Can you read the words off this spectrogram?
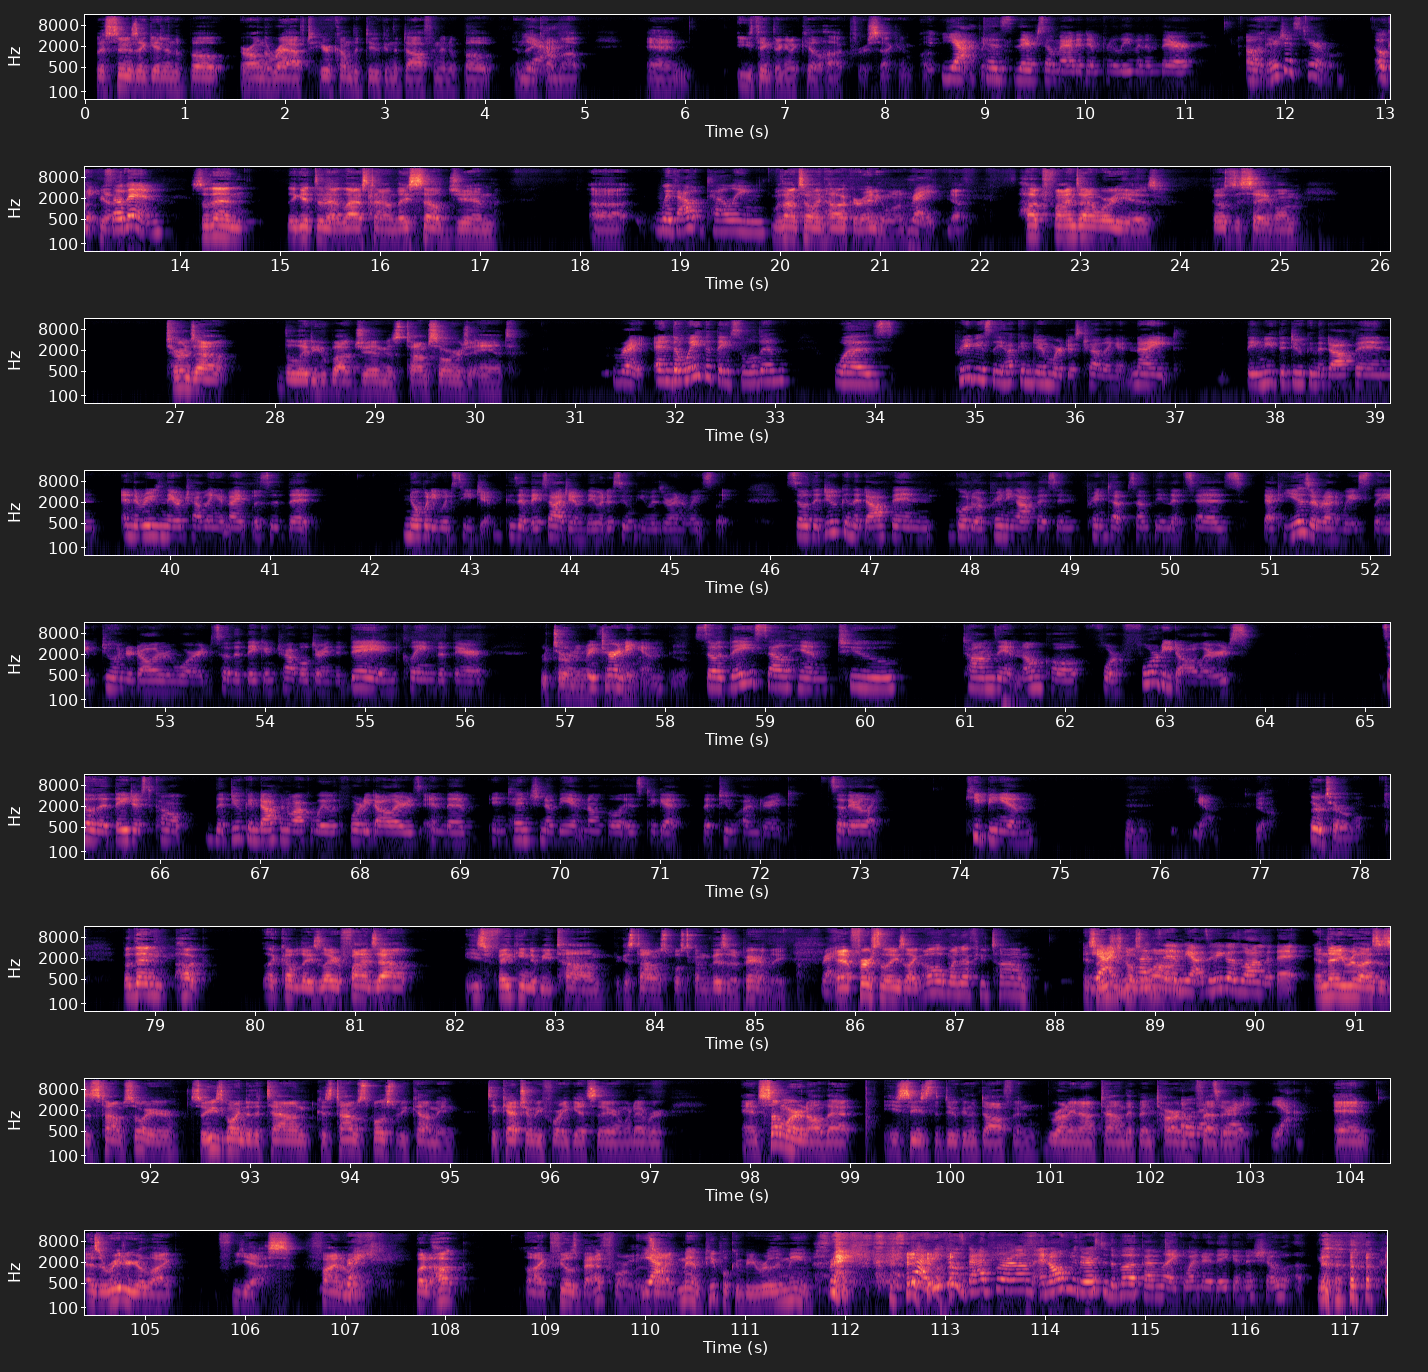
but as soon as they get in the boat or on the raft, here come the Duke and the Dauphin in a boat, and they Yeah. come up, and you think they're gonna kill Huck for a second, but Yeah, because they're so mad at him for leaving him there. Oh, they're just terrible. Okay, Yeah. so then So then they get to that last town. They sell Jim uh, without telling, without telling Huck or anyone. right? Huck finds out where he is, goes to save him. Turns out the lady who bought Jim is Tom Sawyer's aunt. Right. And the way that they sold him was previously Huck and Jim were just traveling at night. They meet the Duke and the Dauphin, and the reason they were traveling at night was that nobody would see Jim, because if they saw Jim, they would assume he was a runaway slave. So the Duke and the Dauphin go to a printing office and print up something that says that he is a runaway slave, $200 reward, so that they can travel during the day and claim that they're Returning him. Returning him. Yeah. so they sell him to Tom's aunt and uncle for forty dollars, so that they just come. up- The Duke and Dauphin walk away with forty dollars, and the intention of the aunt and uncle is to get the two hundred. So they're like keeping him. Mm-hmm. They're terrible. But then Huck, like a couple days later, finds out he's faking to be Tom because Tom was supposed to come visit apparently. Right. And at first, the lady's like, "Oh, my nephew Tom," and so yeah, he just goes along. him. Yeah, so he goes along with it. And then he realizes it's Tom Sawyer, so he's going to the town because Tom's supposed to be coming to catch him before he gets there and whatever. And somewhere in all that, he sees the Duke and the Dauphin running out of town. They've been tarred Oh, and that's feathered. right. Yeah. And as a reader, you're like, yes, finally. Right. But Huck like feels bad for him. It's Yeah. like, man, people can be really mean. Right. yeah, he feels bad for him, and all through the rest of the book, I'm like, when are they gonna show up?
